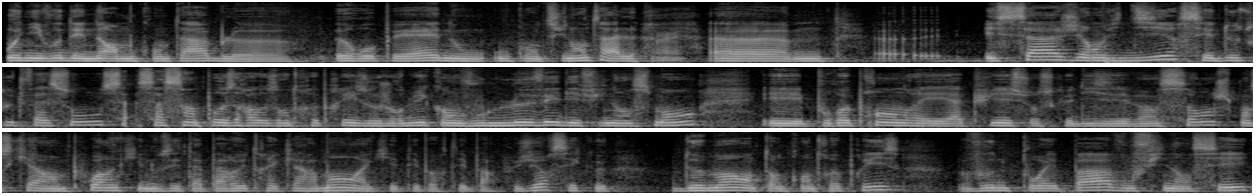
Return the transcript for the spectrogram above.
au niveau des normes comptables euh, européennes ou, continentales. Euh, et ça, j'ai envie de dire, c'est de toute façon, ça, s'imposera aux entreprises. Aujourd'hui, quand vous levez des financements, et pour reprendre et appuyer sur ce que disait Vincent, je pense qu'il y a un point qui nous est apparu très clairement et qui a été porté par plusieurs, c'est que demain, en tant qu'entreprise, vous ne pourrez pas vous financer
